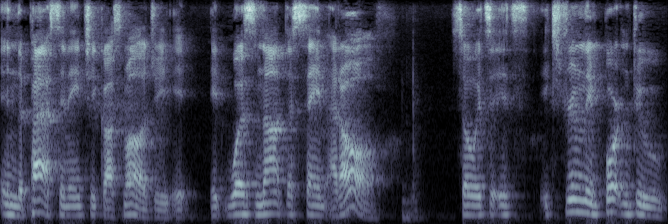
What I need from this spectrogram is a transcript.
in the past, in ancient cosmology, it, it was not the same at all. So it's it's extremely important to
